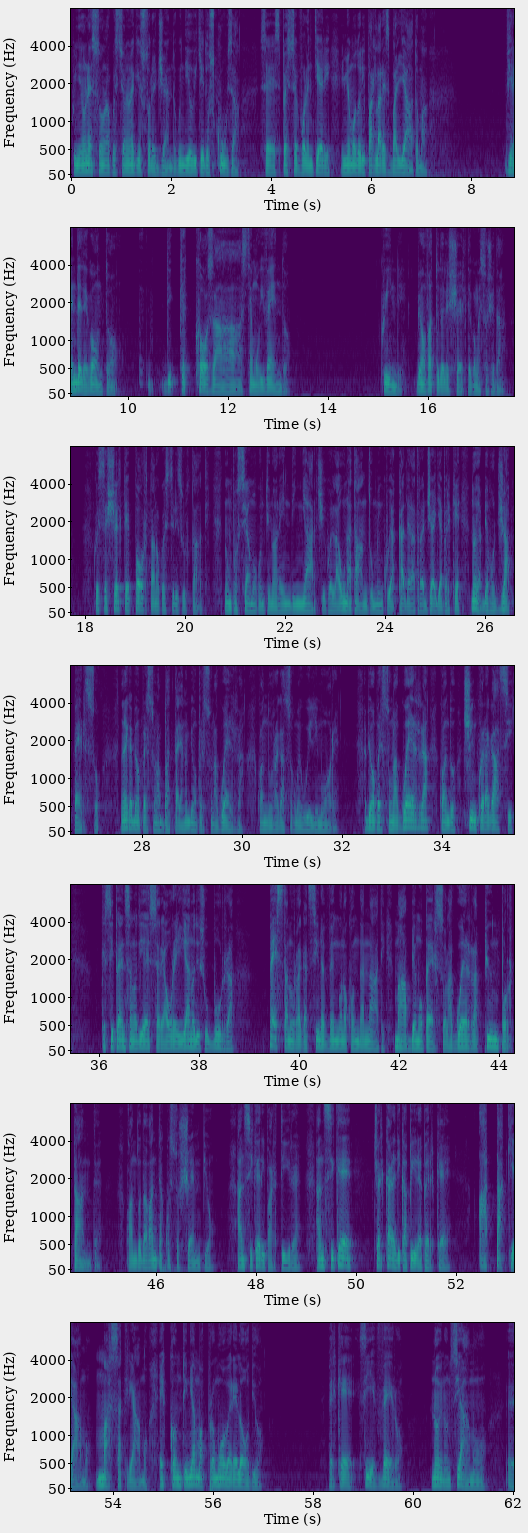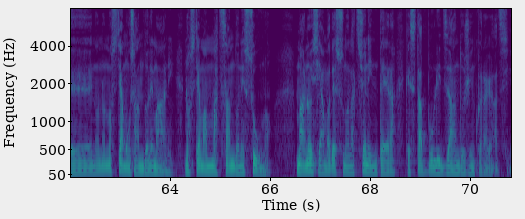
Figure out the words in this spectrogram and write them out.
Quindi non è solo una questione, non è che io sto leggendo, quindi io vi chiedo scusa se spesso e volentieri il mio modo di parlare è sbagliato, ma vi rendete conto di che cosa stiamo vivendo. Quindi abbiamo fatto delle scelte come società. Queste scelte portano questi risultati. Non possiamo continuare a indignarci quella una tantum in cui accade la tragedia perché noi abbiamo già perso. Non è che abbiamo perso una battaglia, noi abbiamo perso una guerra quando un ragazzo come Willy muore. Abbiamo perso una guerra quando cinque ragazzi che si pensano di essere Aureliano di Suburra pestano un ragazzino e vengono condannati, ma abbiamo perso la guerra più importante quando davanti a questo scempio, anziché ripartire, anziché cercare di capire perché, attacchiamo, massacriamo e continuiamo a promuovere l'odio. Perché sì, è vero, noi non siamo, eh, non, non stiamo usando le mani, non stiamo ammazzando nessuno, ma noi siamo adesso una nazione intera che sta bullizzando cinque ragazzi.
